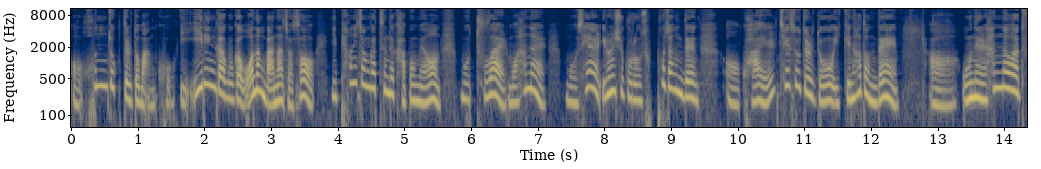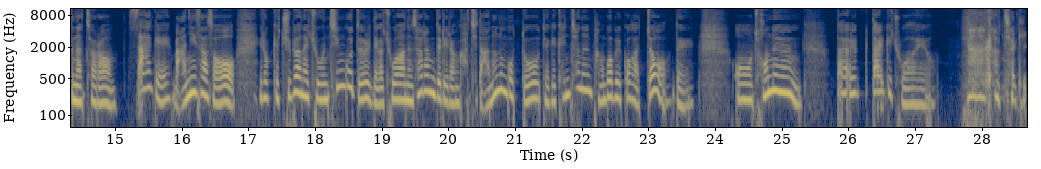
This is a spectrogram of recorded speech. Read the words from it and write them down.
어, 혼족들도 많고 이 1인 가구가 워낙 많아져서 이 편의점 같은 데 가보면 뭐 두 알, 뭐 한 알, 뭐 세 알 이런 식으로 소포장된 어, 과일, 채소들도 있긴 하던데 아, 오늘 한나와 두나처럼 싸게 많이 사서 이렇게 주변에 좋은 친구들, 내가 좋아하는 사람들이랑 같이 나누는 것도 되게 괜찮은 방법일 것 같죠? 네. 어, 저는 딸, 딸기 좋아해요. 갑자기.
